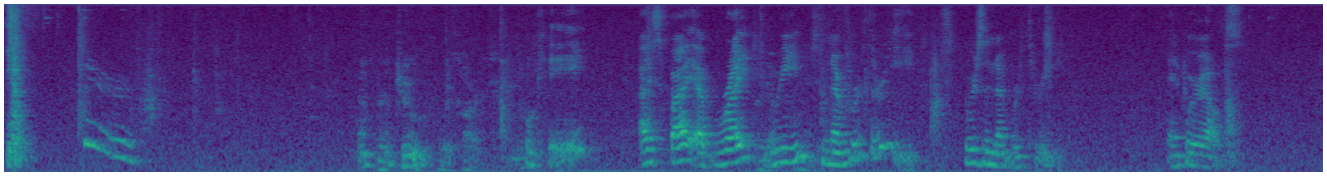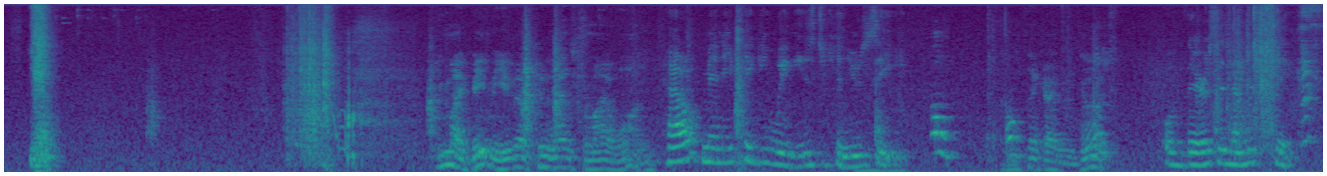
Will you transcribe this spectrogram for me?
There. Or two with hearts. Okay. I spy a bright green number three. Where's the number three? And where else? You might beat me, you got two heads to my one. How many piggy wiggies can you see? Oh, I oh. don't think I can do it. Oh, there's the number six.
